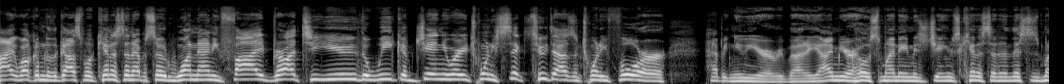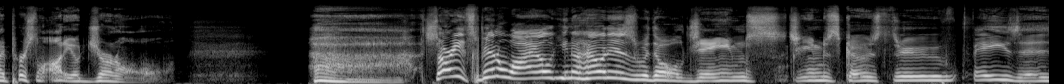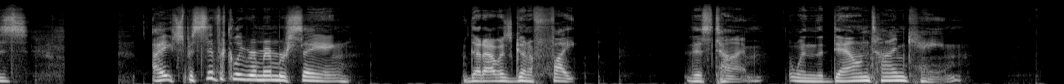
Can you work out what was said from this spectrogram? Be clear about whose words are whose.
Speaker 1: Hi, welcome to the Gospel of Kennison, episode 195, brought to you the week of January 26, 2024. Happy New Year, everybody. I'm your host. My name is James Kennison, and this is my personal audio journal. Sorry, it's been a while. You know how it is with old James. James goes through phases. I specifically remember saying that I was going to fight this time when the downtime came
